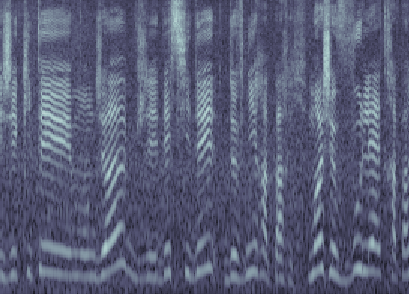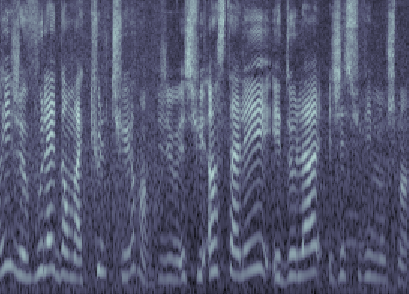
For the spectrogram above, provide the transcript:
J'ai quitté mon job, j'ai décidé de venir à Paris. Moi, je voulais être à Paris, je voulais être dans ma culture. Je me suis installée et de là, j'ai suivi mon chemin.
